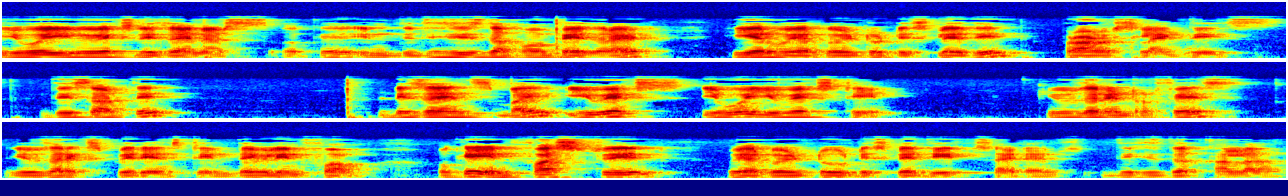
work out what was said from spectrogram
Ui ux designers okay? In this is the home page right? Here we are going to display the products like this. These are the designs by ux ui ux team. User interface user experience team. They will inform. Okay in first screen we are going to display these items. This is the color.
